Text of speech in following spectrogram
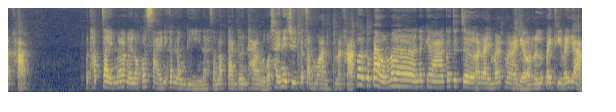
นะคะ ประทับใจมากเลยแล้วก็ไซส์นี่กำลังดีนะสำหรับการเดินทางหรือว่าใช้ในชีวิตประจำวันนะคะเปิดกระเป๋ามานะคะ ก็จะเจออะไรมากมาย เดี๋ยวรื้อไปทีละอย่าง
